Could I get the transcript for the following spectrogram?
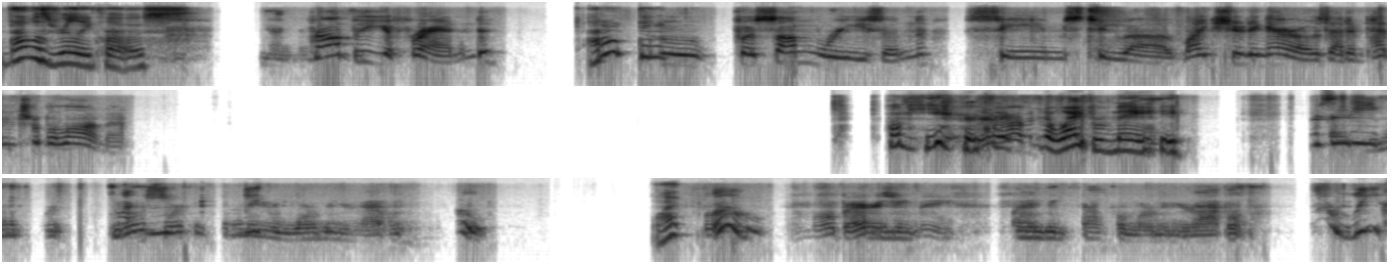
That was really close. Probably your friend, I don't think who for some reason seems to uh, like shooting arrows at impenetrable armor. I'm here. Yeah. Quit running away from me. Where's Steve? Do you know what's worse than finding a worm in your apple? What? Ooh, More berries for me. Finding half a worm in your apple. sweet.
